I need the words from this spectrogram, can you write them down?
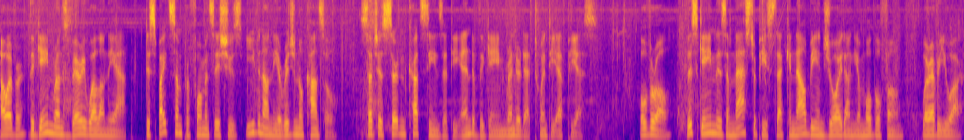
However, the game runs very well on the app, despite some performance issues even on the original console, such as certain cutscenes at the end of the game rendered at 20 FPS. Overall, this game is a masterpiece that can now be enjoyed on your mobile phone, wherever you are.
